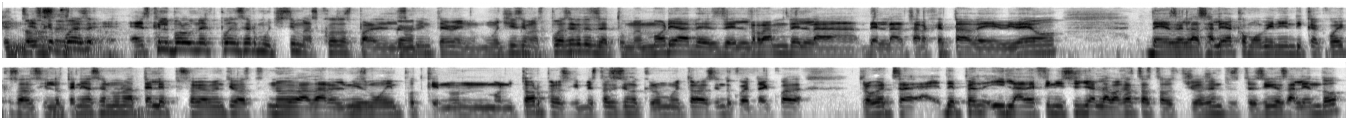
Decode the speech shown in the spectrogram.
Entonces, es que puede ser- es que el bottleneck pueden ser muchísimas cosas para el screen tearing, muchísimas. Puede ser desde tu memoria, desde el RAM de la, de la tarjeta de video, desde la salida, como bien indica Quake. O sea, si lo tenías en una tele, pues obviamente ibas- no iba a dar el mismo input que en un monitor, pero si me estás diciendo que en un monitor a 144 Hz, eh, depende, y la definición ya la bajaste hasta 800 y te sigue saliendo.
